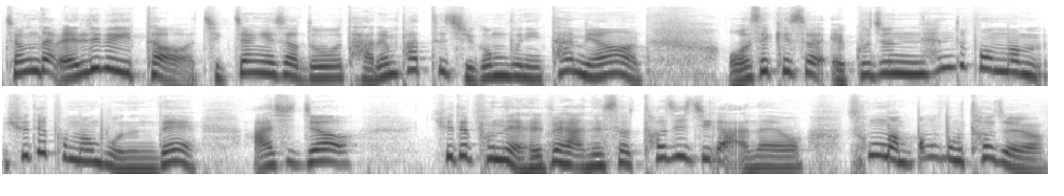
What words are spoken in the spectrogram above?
정답 엘리베이터. 직장에서도 다른 파트 직원분이 타면 어색해서 애꿎은 핸드폰만 휴대폰만 보는데 아시죠? 휴대폰은 엘베 안에서 터지지가 않아요. 속만 뻥뻥 터져요.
